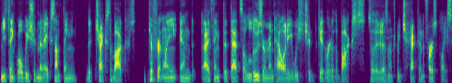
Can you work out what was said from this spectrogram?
And you think, well, we should make something that checks the box differently. And I think that that's a loser mentality. We should get rid of the box so that it doesn't have to be checked in the first place.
